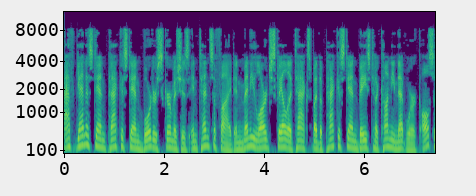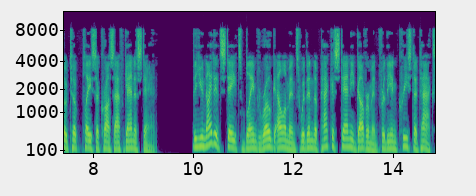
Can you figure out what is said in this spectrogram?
Afghanistan–Pakistan border skirmishes intensified and many large-scale attacks by the Pakistan-based Haqqani network also took place across Afghanistan. The United States blamed rogue elements within the Pakistani government for the increased attacks.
